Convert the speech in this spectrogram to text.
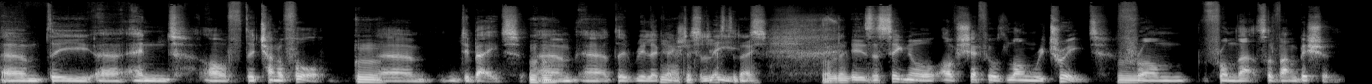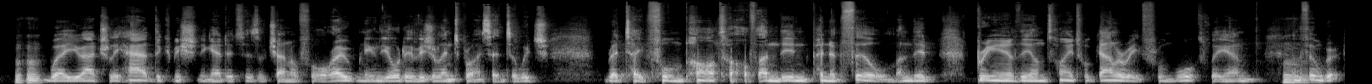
um, the uh, end of the Channel 4 um, debate, um, uh, the relocation just to Leeds, yesterday. is a signal of Sheffield's long retreat from from that sort of ambition, where you actually had the commissioning editors of Channel Four opening the Audiovisual Enterprise Centre, which Red Tape formed part of, and the independent film, and the bringing of the Untitled Gallery from Walkley and, and the film group,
